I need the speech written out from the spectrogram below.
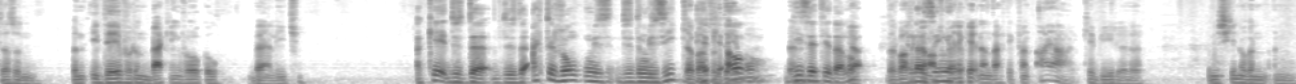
Dat is een, een idee voor een backing vocal bij een liedje. Oké, dus, de, dus de achtergrondmuziek, dus de muziek Dat was de demo. al, die zet je dan op? Ja, daar was En ik dan aan het werken en dan dacht ik van, ah ja, ik heb hier eh, Misschien nog een, een,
